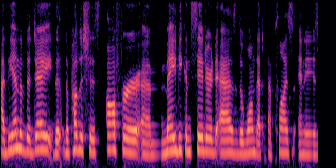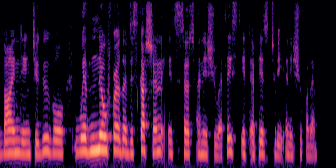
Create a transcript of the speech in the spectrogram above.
at the end of the day, the, the publisher's offer um, may be considered as the one that applies and is binding to Google with no further discussion, it's such an issue. At least it appears to be an issue issue for them.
